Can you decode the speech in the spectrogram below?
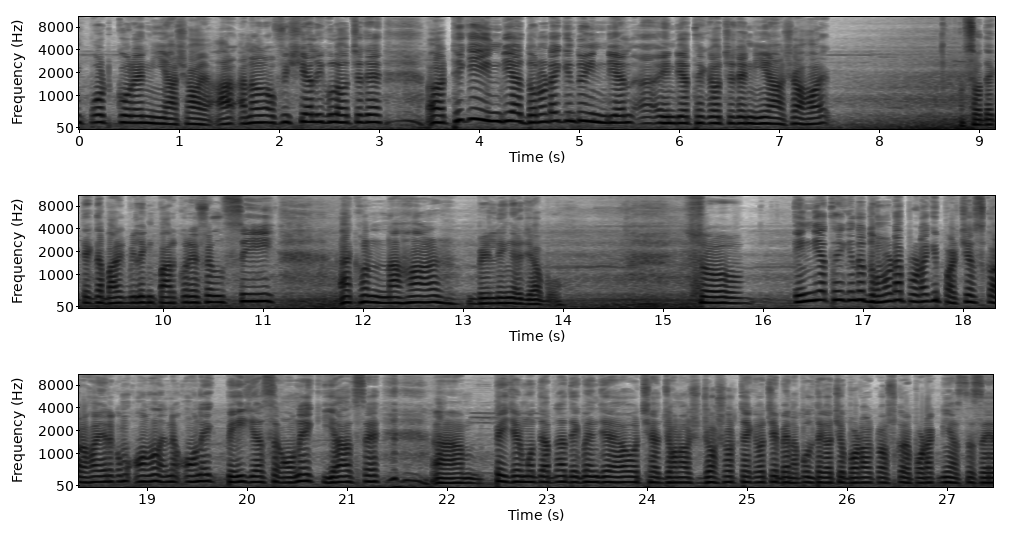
ইম্পোর্ট করে নিয়ে আসা হয়। আর অফিসিয়ালিগুলো হচ্ছে যে ঠিকই ইন্ডিয়া দোনোটাই কিন্তু ইন্ডিয়ান ইন্ডিয়া থেকে হচ্ছে যে নিয়ে আসা হয়। সো দেখতে একটা বার্ক বিল্ডিং পার করে ফেলছি। এখন নাহার বিল্ডিংয়ে যাব। সো ইন্ডিয়া থেকে কিন্তু দোনোটা প্রোডাক্টই পারচেস করা হয়। এরকম অনলাইনে অনেক পেজ আছে, অনেক ইয়ে আছে। পেজের মধ্যে আপনারা দেখবেন যে হচ্ছে জন যশোর থেকে হচ্ছে বেনাপুল থেকে হচ্ছে বর্ডার ক্রস করে প্রোডাক্ট নিয়ে আসতেছে।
